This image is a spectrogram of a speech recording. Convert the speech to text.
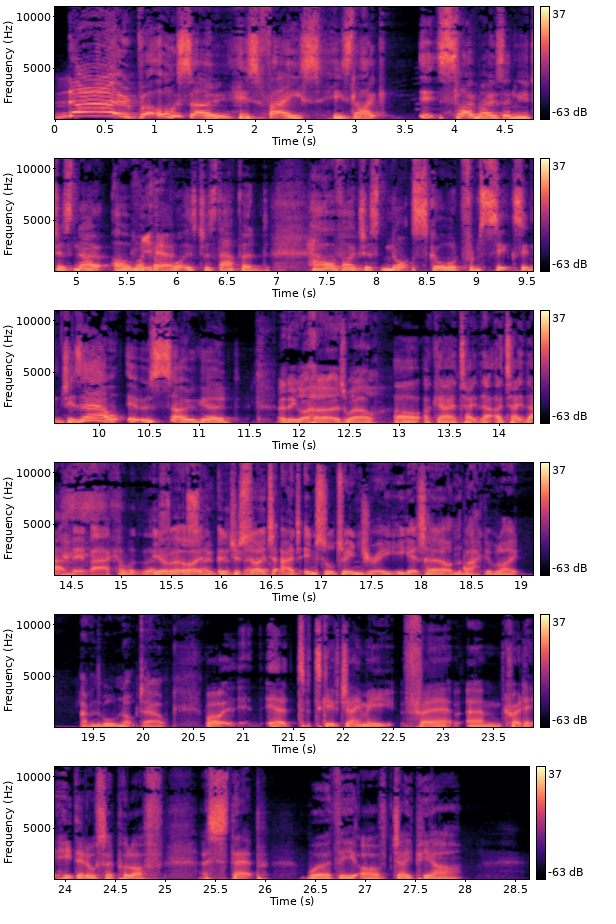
no, but also his face. He's like it's slow mos, and you just know, oh my Yeah. god, what has just happened? How have I just not scored from six inches out? It was so good. And he got hurt as well. Oh, okay. I take that. I take that bit back. I, that's You know, like, so good just there, like to add insult to injury, he gets hurt on the back of like having the ball knocked out. Well, yeah, to, to give Jamie fair um, credit, he did also pull off a step worthy of JPR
